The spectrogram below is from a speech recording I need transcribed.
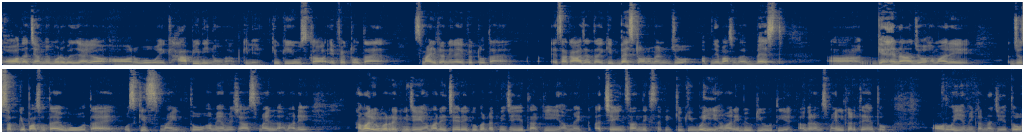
बहुत अच्छा मेमोरेबल जाएगा और वो एक हैप्पी दिन होगा आपके लिए. क्योंकि उसका इफ़ेक्ट होता है स्माइल करने का इफ़ेक्ट होता है. ऐसा कहा जाता है कि बेस्ट ऑर्नामेंट जो अपने पास होता है बेस्ट गहना जो हमारे, जो सबके पास होता है, वो होता है उसकी स्माइल तो हमें हमेशा स्माइल हमारे हमारे ऊपर रखनी चाहिए, हमारे चेहरे के ऊपर रखनी चाहिए ताकि हम एक अच्छे इंसान दिख सके। क्योंकि वही हमारी ब्यूटी होती है, अगर हम स्माइल करते हैं तो और वही हमें करना चाहिए। तो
